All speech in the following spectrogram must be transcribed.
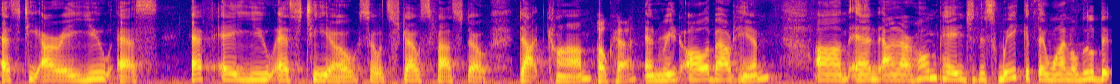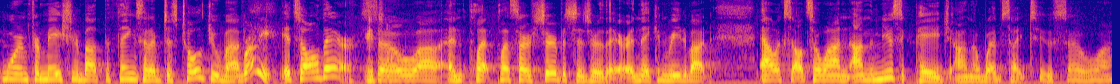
S T R A U S F A U S T O, so it's strausfausto.com. Okay. And read all about him. Um, and on our homepage this week, if they want a little bit more information about the things that I've just told you about, Right. it's all there. It's so, uh, and pl- plus our services are there, and they can read about Alex also on, on the music page on the website too. So, uh,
